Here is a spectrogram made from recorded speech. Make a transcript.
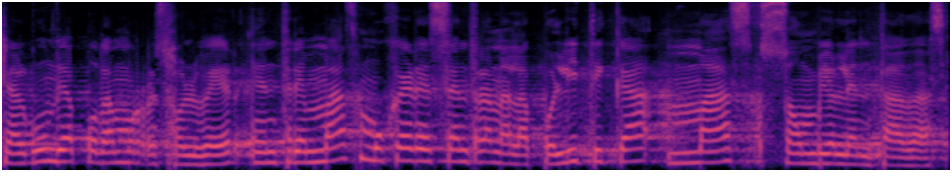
que algún día podamos resolver. Entre más mujeres entran a la política, más son violentadas.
